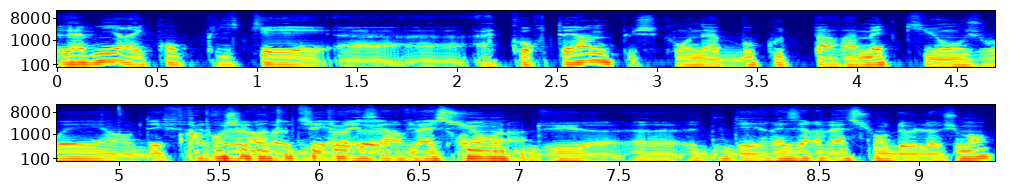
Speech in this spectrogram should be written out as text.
L'avenir est compliqué à, à court terme puisqu'on a beaucoup de paramètres qui ont joué en défaveur des réservations du, euh, des réservations de logement.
